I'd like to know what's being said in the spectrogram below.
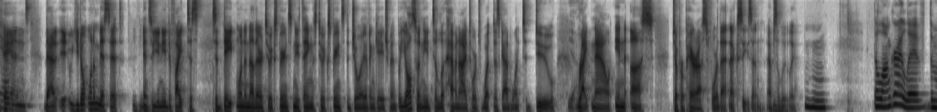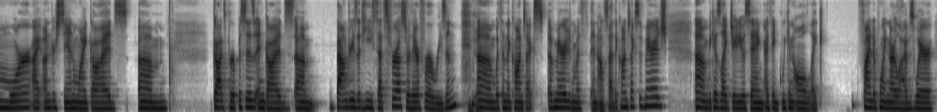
and that it, you don't want to miss it, and so you need to fight to to date one another, to experience new things, to experience the joy of engagement. But you also need to look, have an eye towards what does God want to do Yeah. right now in us to prepare us for that next season. Absolutely. the longer I live, the more I understand why God's um, God's purposes and God's um, boundaries that He sets for us are there for a reason um, within the context of marriage and with and outside the context of marriage. Um, because, like JD was saying, I think we can all like find a point in our lives where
